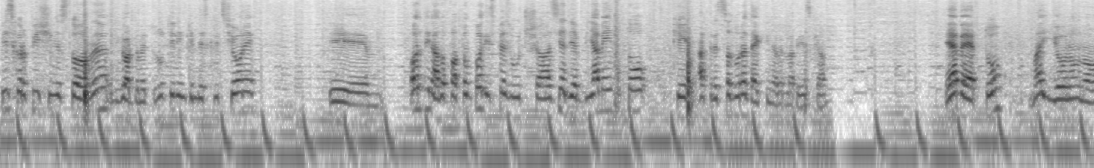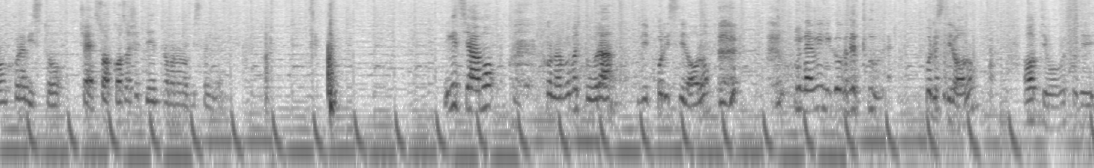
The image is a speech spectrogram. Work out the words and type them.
Piscor Fishing Store. Ricordo metto tutti i link in descrizione. E ho ordinato, ho fatto un po' di spesuccia sia di abbigliamento che attrezzatura tecnica per la pesca. È aperto, ma io non ho ancora visto, cioè so cosa c'è dentro ma non ho visto niente. Iniziamo con una copertura di polistirolo. Una mini copertura. polistirolo ottimo questo di,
